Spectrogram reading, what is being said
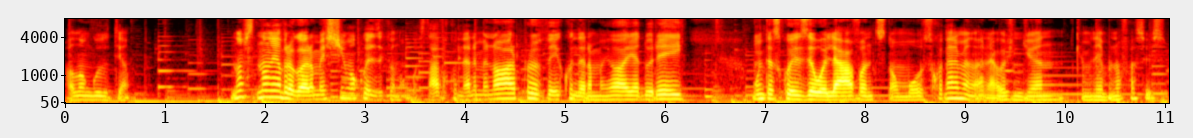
ao longo do tempo. Não, não lembro agora, mas tinha uma coisa que eu não gostava quando era menor, provei quando era maior e adorei. Muitas coisas eu olhava antes do almoço, quando era menor, né? Hoje em dia, que eu me lembro, não faço isso.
